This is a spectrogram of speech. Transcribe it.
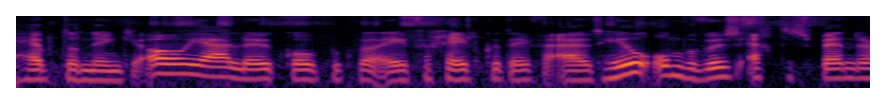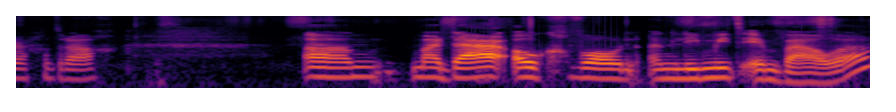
hebt, dan denk je, oh ja, leuk, koop ik wel even, geef ik het even uit. Heel onbewust, echt een spendergedrag. Um, maar daar ook gewoon een limiet in bouwen.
